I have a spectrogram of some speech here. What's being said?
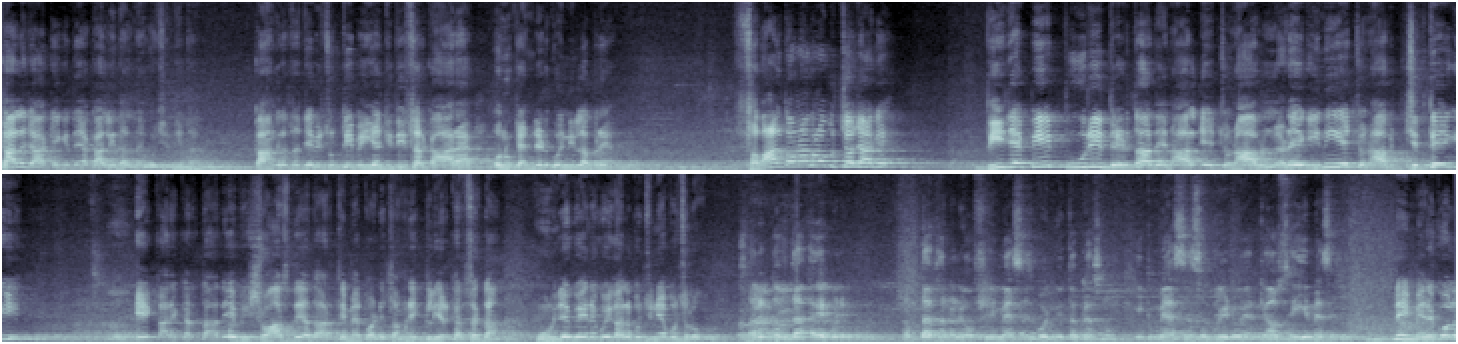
ਕੱਲ ਜਾ ਕੇ ਕਿਤੇ ਅਕਾਲੀ ਦਲ ਨੇ ਘੋਸ਼ਿਤ ਕੀਤਾ। ਕਾਂਗਰਸ ਅਜੇ ਵੀ ਸੁੱਤੀ ਪਈ ਹੈ, ਜਿਹਦੀ ਸਰਕਾਰ ਹੈ, ਉਹਨੂੰ ਕੈਂਡੀਡੇਟ ਕੋਈ ਨਹੀਂ ਲੱਭ ਰਿਹਾ। ਸਵਾਲ ਤਾਂ ਉਹਨਾਂ ਕੋਲੋਂ ਪੁੱਛੋ ਜਾ ਕੇ। ਬੀਜੇਪੀ ਪੂਰੀ ਦ੍ਰਿੜਤਾ ਦੇ ਨਾਲ ਇਹ ਚੁਣਾਵ ਲੜੇਗੀ ਨਹੀਂ, ਇਹ ਚੁਣਾਵ ਜਿੱਤੇਗੀ। ਇਹ ਕਾਰਜਕਰਤਾ ਦੇ ਵਿਸ਼ਵਾਸ ਦੇ ਆਧਾਰ ਤੇ ਮੈਂ ਤੁਹਾਡੇ ਸਾਹਮਣੇ ਕਲੀਅਰ ਕਰ ਸਕਦਾ। ਹੁਣ ਜੇ ਕੋਈ ਨੇ ਕੋਈ ਗੱਲ ਪੁੱਛਣੀ ਹੈ ਪੁੱਛ ਲਓ। ਕਵਿਤਾ ਇੱਕ ਮਿੰਟ। ਕਵਿਤਾ ਖੰਨਾ ਨੇ ਆਫੀਸ਼ੀਅਲੀ ਮੈਸੇਜ ਕੋਈ ਨਹੀਂ ਦਿੱਤਾ ਪ੍ਰੈਸ ਨੂੰ। ਇੱਕ ਮੈਸੇਜ ਸਰਕੂਲੇਟ ਹੋਇਆ। ਕਿਆ ਉਹ ਸਹੀ ਹੈ ਮੈਸੇਜ ਨਹੀਂ ਮੇਰੇ ਕੋਲ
